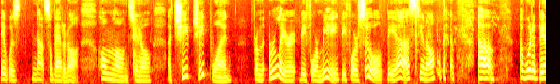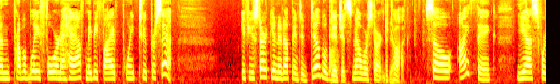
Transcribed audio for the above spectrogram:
It was not so bad at all. Home loans, you know, a cheap, cheap one from earlier before me, before Sewell, BS, you know, um, would have been probably four and a half, maybe 5.2%. If you start getting it up into double digits, now we're starting to yeah. talk. So I think, yes, we're,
